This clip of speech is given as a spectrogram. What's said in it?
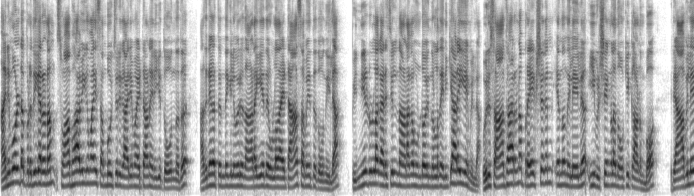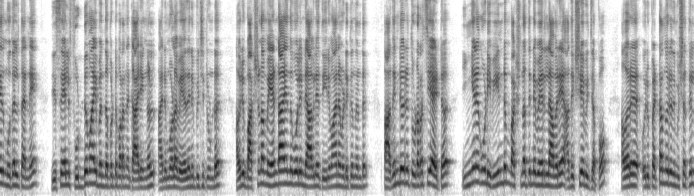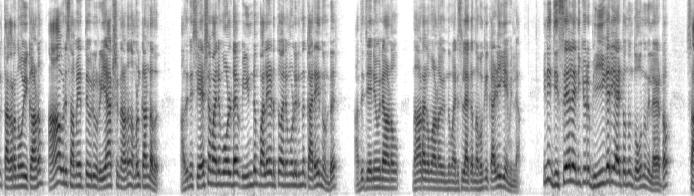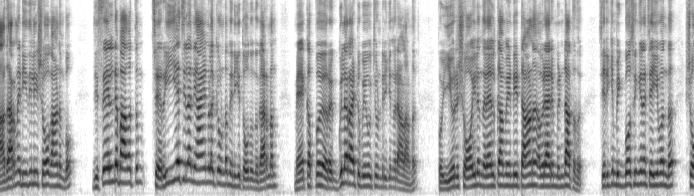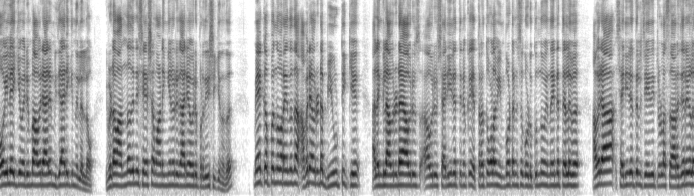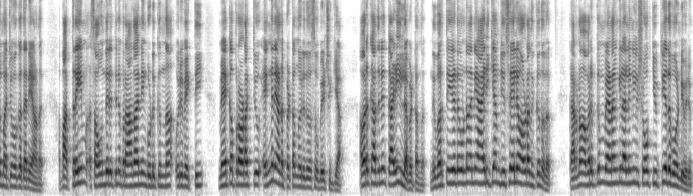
അനുമോളുടെ പ്രതികരണം സ്വാഭാവികമായി സംഭവിച്ചൊരു കാര്യമായിട്ടാണ് എനിക്ക് തോന്നുന്നത്. അതിനകത്ത് എന്തെങ്കിലും ഒരു നാടകീയത ഉള്ളതായിട്ട് ആ സമയത്ത് തോന്നിയില്ല. പിന്നീടുള്ള കരച്ചിൽ നാടകമുണ്ടോ എന്നുള്ളത് എനിക്ക് അറിയുകയുമില്ല ഒരു സാധാരണ പ്രേക്ഷകൻ എന്ന നിലയിൽ ഈ വിഷയങ്ങളെ നോക്കി കാണുമ്പോൾ രാവിലെ മുതൽ തന്നെ ജിസേൽ ഫുഡുമായി ബന്ധപ്പെട്ട് പറഞ്ഞ കാര്യങ്ങൾ അനുമോളെ വേദനിപ്പിച്ചിട്ടുണ്ട്. അവർ ഭക്ഷണം വേണ്ട എന്ന് പോലും രാവിലെ തീരുമാനമെടുക്കുന്നുണ്ട്. അപ്പം അതിന്റെ ഒരു തുടർച്ചയായിട്ട് ഇങ്ങനെ കൂടി വീണ്ടും ഭക്ഷണത്തിന്റെ പേരിൽ അവരെ അധിക്ഷേപിച്ചപ്പോൾ അവർ ഒരു പെട്ടെന്നൊരു നിമിഷത്തിൽ തകർന്നുപോയി കാണും. ആ ഒരു സമയത്തെ ഒരു റിയാക്ഷനാണ് നമ്മൾ കണ്ടത്. അതിനുശേഷം അനുമോളുടെ വീണ്ടും പലയിടത്തും അനുമോൾ ഇരുന്ന് കരയുന്നുണ്ട്. അത് ജെന്യുവിനാണോ നാടകമാണോ എന്ന് മനസ്സിലാക്കാൻ നമുക്ക് കഴിയുകയുമില്ല. ഇനി ജിസേൽ എനിക്കൊരു ഭീകരിയായിട്ടൊന്നും തോന്നുന്നില്ല കേട്ടോ. സാധാരണ രീതിയിൽ ഈ ഷോ കാണുമ്പോൾ ജിസേലിന്റെ ഭാഗത്തും ചെറിയ ചില ന്യായങ്ങളൊക്കെ ഉണ്ടെന്ന് എനിക്ക് തോന്നുന്നു. കാരണം മേക്കപ്പ് റെഗുലറായിട്ട് ഉപയോഗിച്ചുകൊണ്ടിരിക്കുന്ന ഒരാളാണ്. അപ്പോൾ ഈ ഒരു ഷോയിൽ നിലനിൽക്കാൻ വേണ്ടിയിട്ടാണ് അവരാരും മിണ്ടാത്തത്. ശരിക്കും ബിഗ് ബോസ് ഇങ്ങനെ ചെയ്യുമെന്ന് ഷോയിലേക്ക് വരുമ്പോൾ അവരാരും വിചാരിക്കുന്നില്ലല്ലോ. ഇവിടെ വന്നതിന് ശേഷമാണ് ഇങ്ങനെ ഒരു കാര്യം അവർ പ്രതീക്ഷിക്കുന്നത്. മേക്കപ്പ് എന്ന് പറയുന്നത് അവരവരുടെ ബ്യൂട്ടിക്ക് അല്ലെങ്കിൽ അവരുടെ ആ ഒരു ആ ഒരു ശരീരത്തിനൊക്കെ എത്രത്തോളം ഇമ്പോർട്ടൻസ് കൊടുക്കുന്നു എന്നതിന്റെ തെളിവ് അവർ ആ ശരീരത്തിൽ ചെയ്തിട്ടുള്ള സർജറികളും മറ്റുമൊക്കെ തന്നെയാണ്. അപ്പോൾ അത്രയും സൗന്ദര്യത്തിന് പ്രാധാന്യം കൊടുക്കുന്ന ഒരു വ്യക്തി മേക്കപ്പ് പ്രോഡക്റ്റ് എങ്ങനെയാണ് പെട്ടെന്ന് ഒരു ദിവസം ഉപേക്ഷിക്കുക? അവർക്ക് അതിന് കഴിയില്ല പെട്ടെന്ന്. നിവർത്തികേട് കൊണ്ട് തന്നെ ആയിരിക്കാം ജിസയിലും അവിടെ നിൽക്കുന്നത്. കാരണം അവർക്കും വേണമെങ്കിൽ അല്ലെങ്കിൽ ഷോ ക്യൂറ്റ് ചെയ്ത് പോകേണ്ടി വരും.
